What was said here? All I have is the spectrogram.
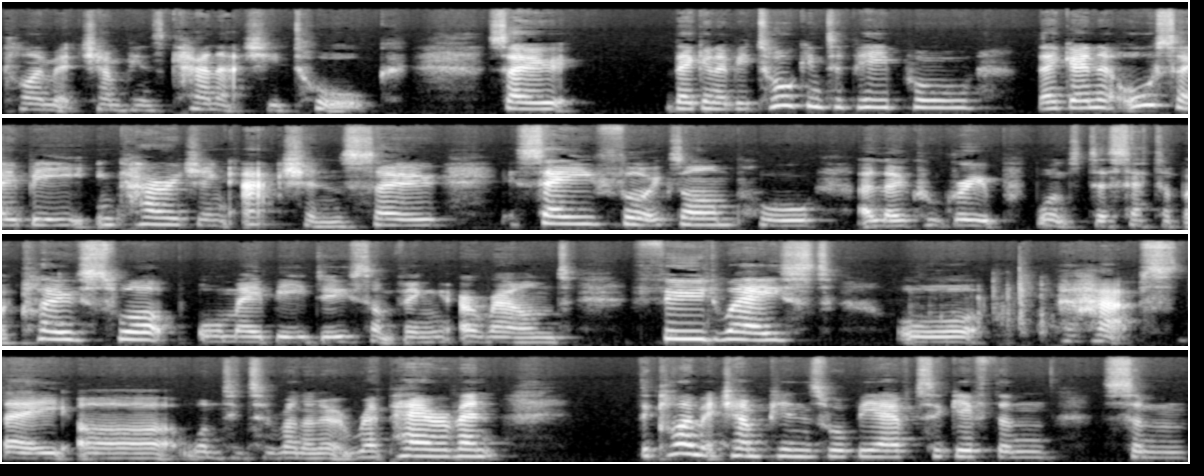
climate champions can actually talk. So they're going to be talking to people they're going to also be encouraging actions. So, say, for example, a local group wants to set up a clothes swap or maybe do something around food waste, or perhaps they are wanting to run a repair event. The climate champions will be able to give them some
